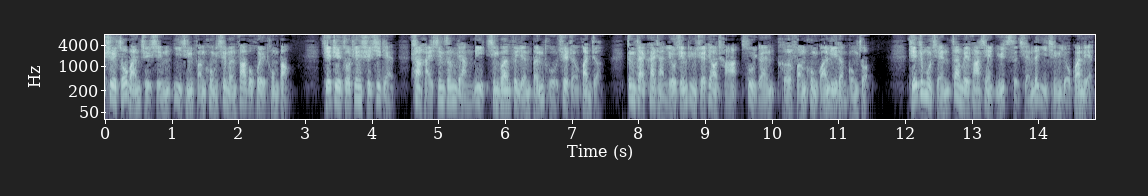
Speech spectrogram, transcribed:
市昨晚举行疫情防控新闻发布会通报，截至昨天十七点，上海新增两例新冠肺炎本土确诊患者，正在开展流行病学调查、溯源和防控管理等工作。截至目前，暂未发现与此前的疫情有关联。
